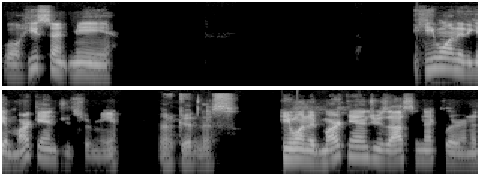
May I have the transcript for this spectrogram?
well he sent me he wanted to get Mark Andrews for me. Oh goodness. He wanted Mark Andrews, Austin Ekeler, and a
